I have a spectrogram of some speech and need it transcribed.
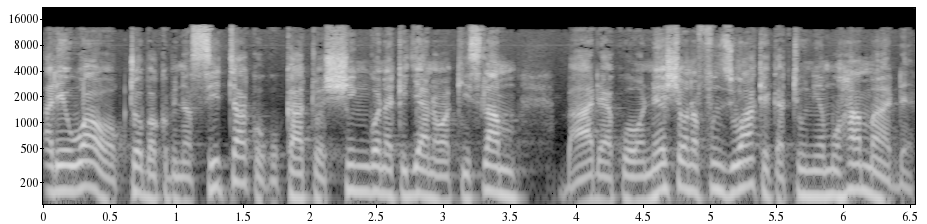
aliyeuawa Oktoba 16 kwa kukatwa shingo na kijana wa Kiislamu baada ya kuwaonyesha wanafunzi wake katuni ya Muhammad.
